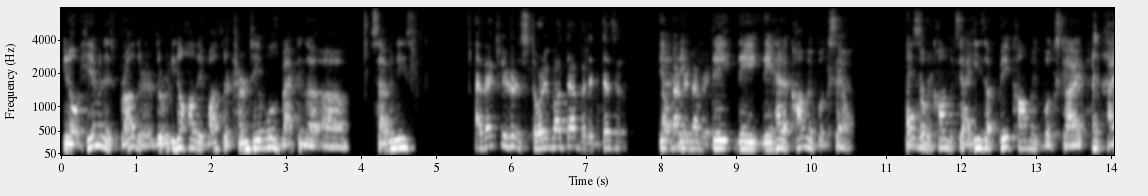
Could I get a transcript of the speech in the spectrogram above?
You know him and his brother. The, you know how they bought their turntables back in the uh, 70s. I've actually heard a story about that, but it doesn't. yeah, I'm not they, remembering. They they they had a comic book sale. They Oh, sold really? comics. Yeah, he's a big comic books guy. I,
